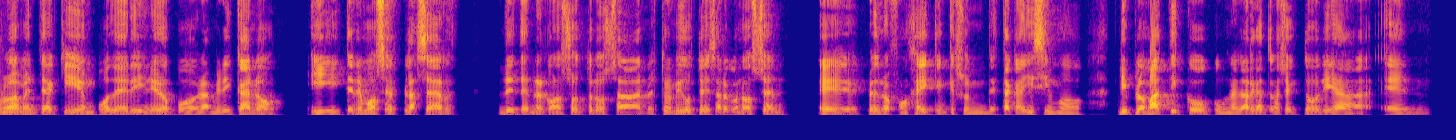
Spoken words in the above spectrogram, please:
Nuevamente aquí en Poder y Dinero por Americano y tenemos el placer de tener con nosotros a nuestro amigo, ustedes ya lo conocen, eh, Pedro von Heiken, que es un destacadísimo diplomático con una larga trayectoria en,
